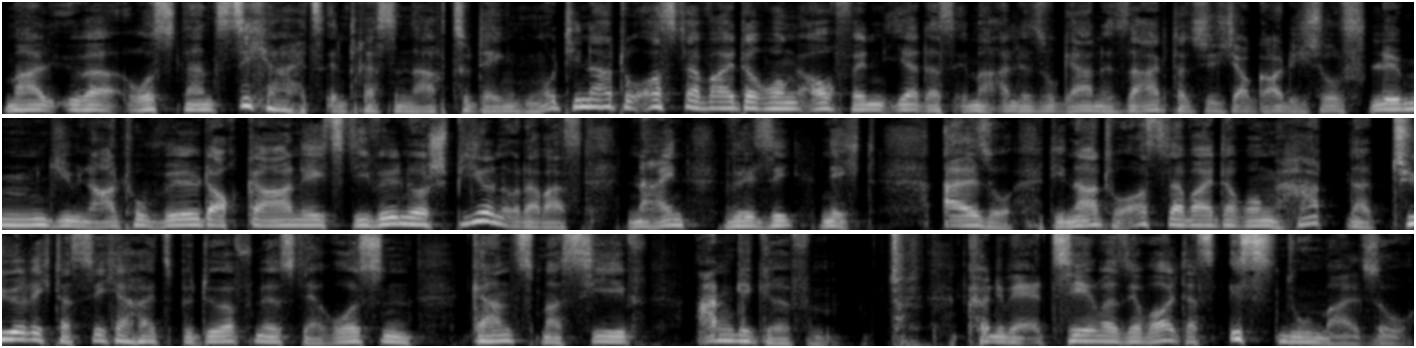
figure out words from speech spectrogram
mal über Russlands Sicherheitsinteressen nachzudenken. Und die NATO-Osterweiterung, auch wenn ihr das immer alle so gerne sagt, das ist ja gar nicht so schlimm, die NATO will doch gar nichts, die will nur spielen oder was? Nein, will sie nicht. Also, die NATO-Osterweiterung hat natürlich das Sicherheitsbedürfnis der Russen ganz massiv angegriffen könnt ihr mir erzählen, was ihr wollt, das ist nun mal so.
